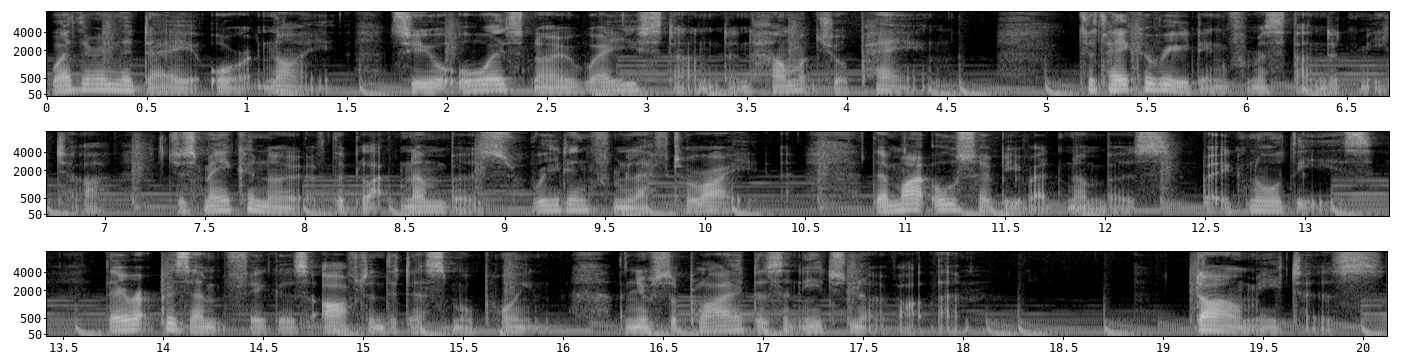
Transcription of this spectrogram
whether in the day or at night, so you'll always know where you stand and how much you're paying. To take a reading from a standard meter, just make a note of the black numbers, reading from left to right. There might also be red numbers, but ignore these. They represent figures after the decimal point, and your supplier doesn't need to know about them. Dial meters.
